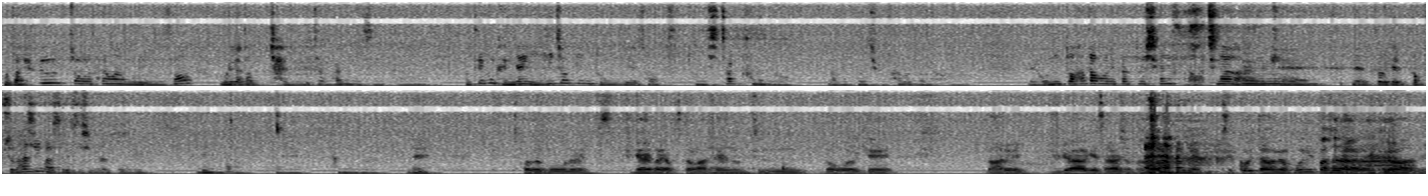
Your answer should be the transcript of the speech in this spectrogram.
보다 효율적으로 사용함으로 인해서 우리가 더 잘 누리자고 하는 것이니까 어떻게 보면 굉장히 이기적인 동기에서 저는 시작하는 거라고 보여지고 하거든요. 네, 오늘 또 하다 보니까 또 시간이 훅 지나가요 이렇게 네, 또 이렇게 덧붙여 하실 말씀 있으시면 또 우리 피디님도 네, 하는 걸 네. 저는 뭐 오늘 크게 할 말이 없었던 것 같아요. 네. 좀 듣, 너무 이렇게 말을 유려하게 잘하셔서 네. 듣고 있다 보면 혼이 빠져나가는 그런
